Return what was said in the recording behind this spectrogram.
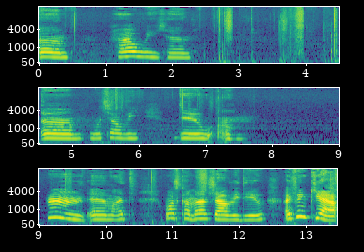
um, how we can um, what shall we do? Um, hmm, um, what what command shall we do? I think yeah,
